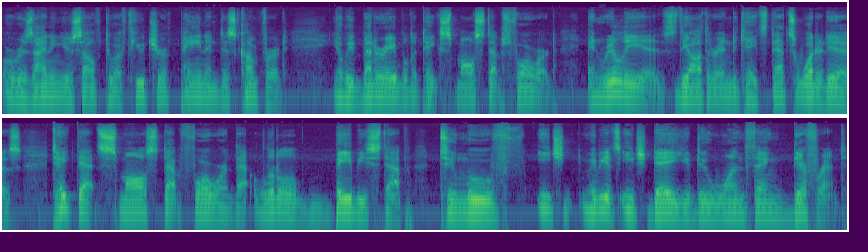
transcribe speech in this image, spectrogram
or resigning yourself to a future of pain and discomfort, you'll be better able to take small steps forward. And really, as the author indicates, that's what it is. Take that small step forward, that little baby step to move each maybe it's each day you do one thing different.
